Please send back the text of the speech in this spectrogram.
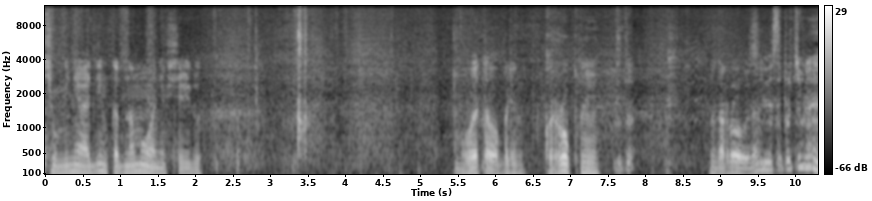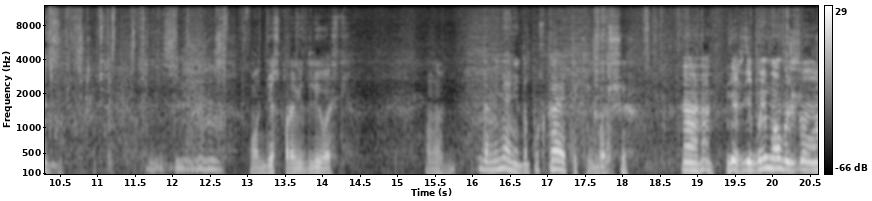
Че, у меня один к одному они все идут. У этого, блин, крупные, Это здоровые, да? сильно сопротивляется. Вот где справедливость? Он до меня не допускает таких больших. Ага, я же тебе поймал большого.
